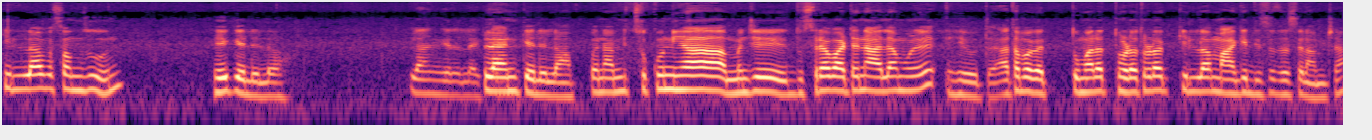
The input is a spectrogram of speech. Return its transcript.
किल्ला समजून हे केलेलं. प्लॅन केलेला प्लॅन केलेला. पण आम्ही चुकून ह्या म्हणजे दुसऱ्या वाटेने आल्यामुळे हे होतं आता बघा तुम्हाला थोडा थोडा किल्ला मागे दिसत असेल आमच्या.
